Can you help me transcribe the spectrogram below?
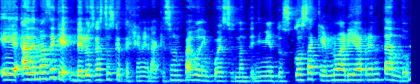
Eh, además de, que, de los gastos que te genera, que son pago de impuestos, mantenimientos, cosa que no haría rentando,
